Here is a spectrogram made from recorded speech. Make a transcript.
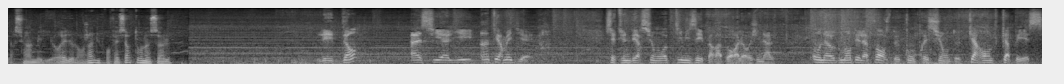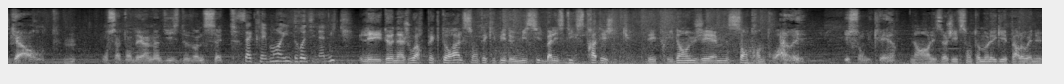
version améliorée de l'engin du professeur Tournesol. Les dents, acier allié intermédiaire. C'est une version optimisée par rapport à l'original. On a augmenté la force de compression de 40 kpsi. 40 On s'attendait à un indice de 27. Sacrément hydrodynamique. Les deux nageoires pectorales sont équipées de missiles balistiques stratégiques, des tridents UGM 133. Ah oui Ils sont nucléaires Non, les ogives sont homologuées par l'ONU.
